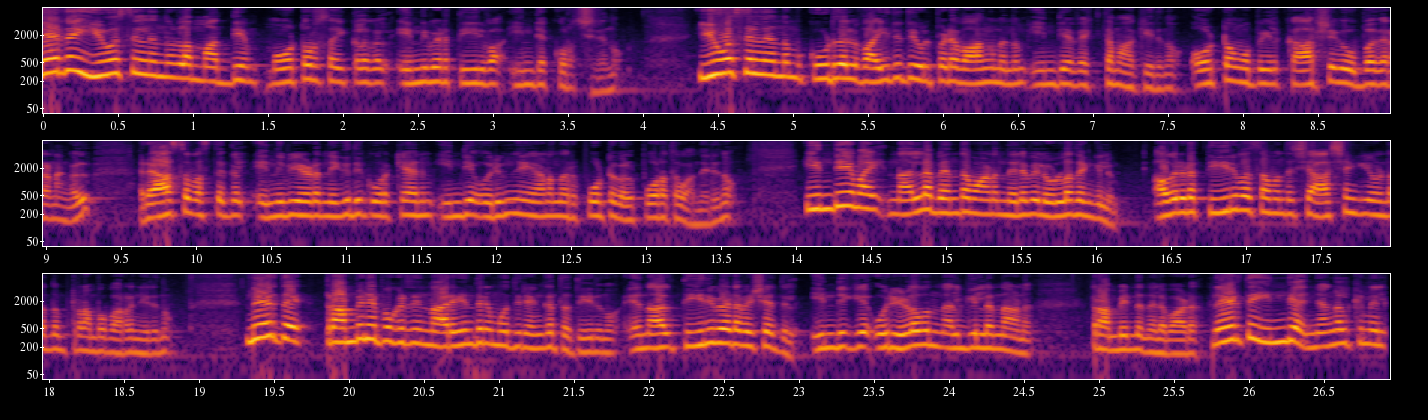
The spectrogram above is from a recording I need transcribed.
നേരത്തെ യു എസിൽ നിന്നുള്ള മദ്യം മോട്ടോർ സൈക്കിളുകൾ എന്നിവയുടെ തീരുവ ഇന്ത്യ കുറച്ചിരുന്നു. യു എസിൽ നിന്നും കൂടുതൽ വൈദ്യുതി ഉൾപ്പെടെ വാങ്ങുമെന്നും ഇന്ത്യ വ്യക്തമാക്കിയിരുന്നു. ഓട്ടോമൊബൈൽ കാർഷിക ഉപകരണങ്ങൾ രാസവസ്തുക്കൾ എന്നിവയുടെ നികുതി കുറയ്ക്കാനും ഇന്ത്യ ഒരുങ്ങുകയാണെന്ന റിപ്പോർട്ടുകൾ പുറത്തു വന്നിരുന്നു. ഇന്ത്യയുമായി നല്ല ബന്ധമാണ് നിലവിലുള്ളതെങ്കിലും അവരുടെ തീരുവ സംബന്ധിച്ച് ആശങ്കയുണ്ടെന്നും ട്രംപ് പറഞ്ഞിരുന്നു. നേരത്തെ ട്രംപിനെ പുകഴ്ത്തി നരേന്ദ്രമോദി രംഗത്തെത്തിയിരുന്നു. എന്നാൽ തീരുവയുടെ വിഷയത്തിൽ ഇന്ത്യയ്ക്ക് ഒരു ഇളവും നൽകില്ലെന്നാണ് ട്രംപിന്റെ നിലപാട്. നേരത്തെ ഇന്ത്യ ഞങ്ങൾക്ക് മേൽ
